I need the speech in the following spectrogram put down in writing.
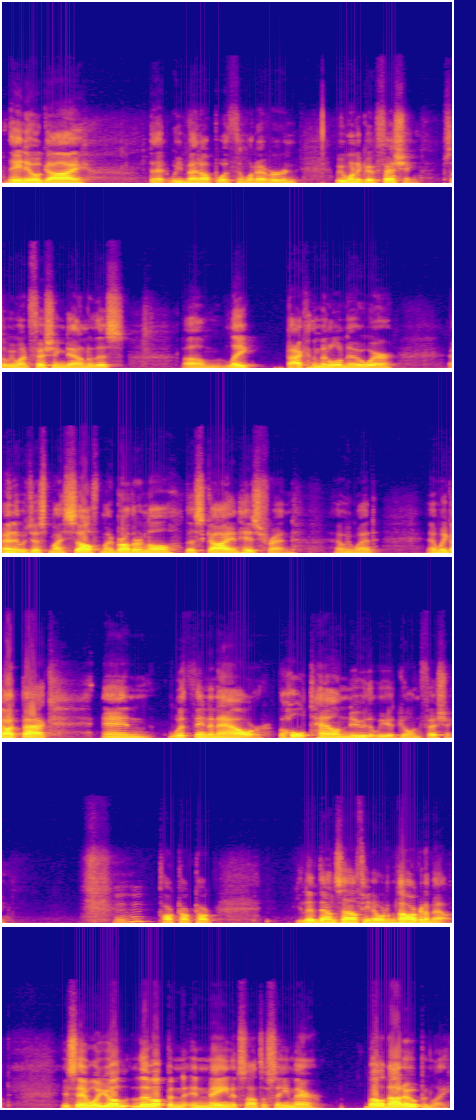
they knew a guy that we met up with and whatever, and we want to go fishing. So we went fishing down to this um, lake back in the middle of nowhere, and it was just myself, my brother-in-law, this guy, and his friend, and we went, and we got back, and within an hour, the whole town knew that we had gone fishing. Talk, talk, talk. You live down south, you know what I'm talking about. You say, well, you live up in, in Maine, it's not the same there. Well, not openly.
